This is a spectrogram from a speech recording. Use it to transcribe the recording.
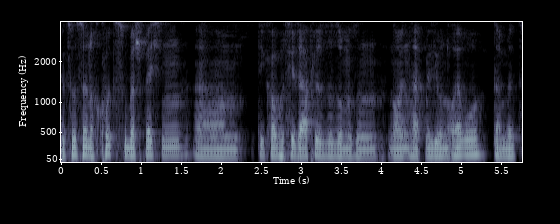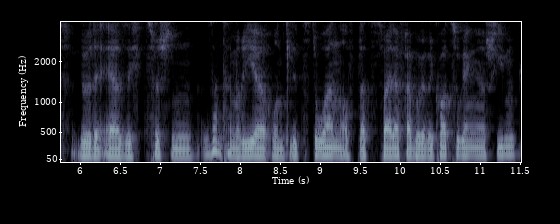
Jetzt müssen wir noch kurz drüber sprechen. Ähm, die korportierte Ablösesumme sind 9,5 Millionen Euro. Damit würde er sich zwischen Santa Maria und Litz auf Platz 2 der Freiburger Rekordzugänge schieben.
